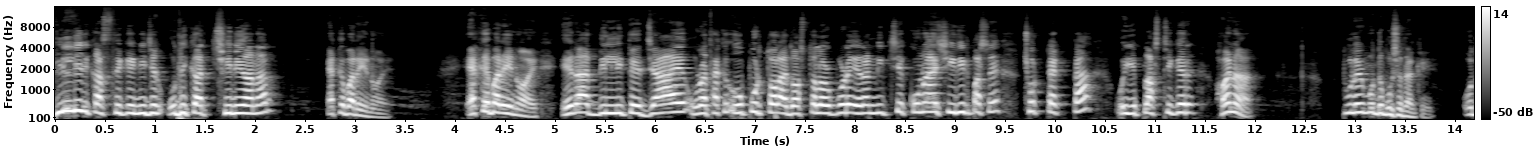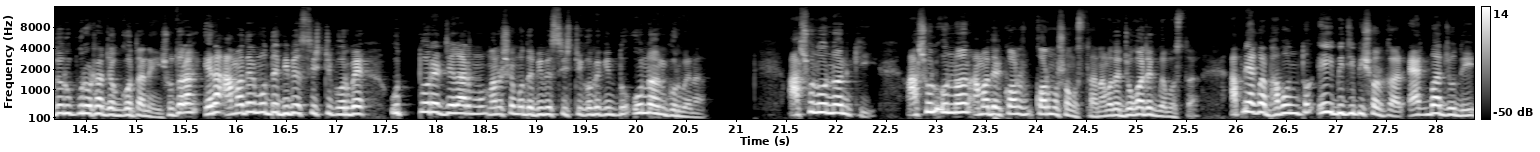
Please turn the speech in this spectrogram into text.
দিল্লির কাছ থেকে নিজের অধিকার ছিনিয়ে আনার? একেবারেই নয়। একেবারেই নয়। এরা দিল্লিতে যায়, ওরা থাকে ওপর তলায়, দশতলার উপরে, এরা নিচে কোনায় সিঁড়ির পাশে ছোট্ট একটা ওই প্লাস্টিকের, হয় না? টুলের মধ্যে বসে থাকে। ওদের উপরে ওঠার যোগ্যতা নেই। সুতরাং এরা আমাদের মধ্যে বিভেদ সৃষ্টি করবে, উত্তরের জেলার মানুষের মধ্যে বিভেদ সৃষ্টি করবে, কিন্তু উন্নয়ন করবে না। আসল উন্নয়ন কি? আসল উন্নয়ন আমাদের কর্ম- কর্মসংস্থান, আমাদের যোগাযোগ ব্যবস্থা। আপনি একবার ভাবুন তো, এই বিজেপি সরকার একবার যদি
